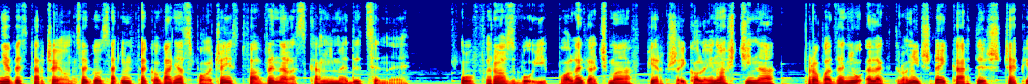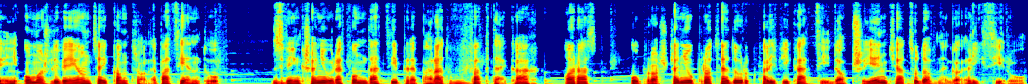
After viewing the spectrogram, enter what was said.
niewystarczającego zainfekowania społeczeństwa wynalazkami medycyny. Ów rozwój polegać ma w pierwszej kolejności na prowadzeniu elektronicznej karty szczepień umożliwiającej kontrolę pacjentów, zwiększeniu refundacji preparatów w aptekach oraz uproszczeniu procedur kwalifikacji do przyjęcia cudownego eliksiru.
